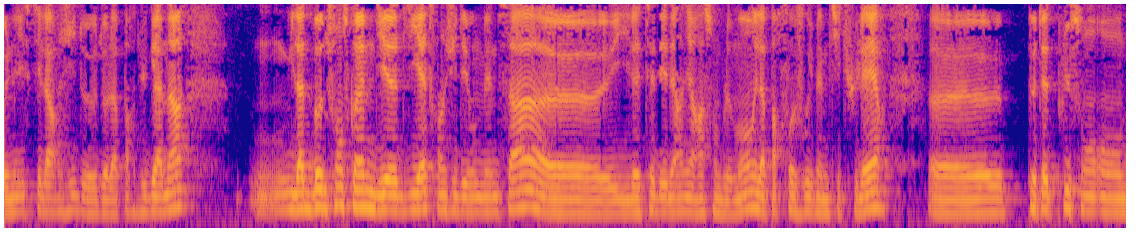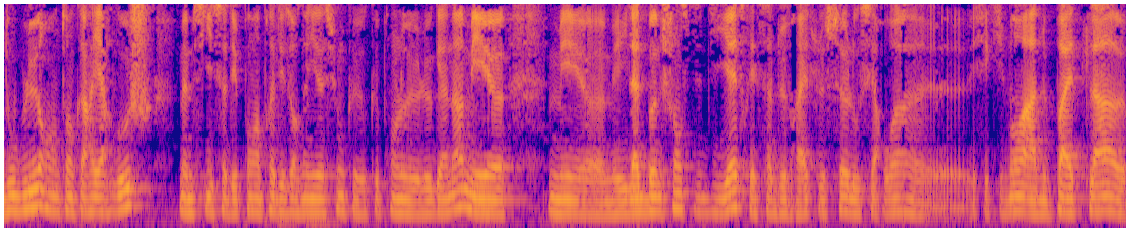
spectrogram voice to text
une liste élargie de, de la part du Ghana il a de bonnes chances quand même d'y être, hein, Gideon Mensa. Euh, il était des derniers rassemblements, il a parfois joué même titulaire, euh, peut-être plus en, doublure en tant qu'arrière gauche, même si ça dépend après des organisations que, prend le, Ghana, mais euh, mais mais il a de bonnes chances d'y être et ça devrait être le seul au Serrois effectivement à ne pas être là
